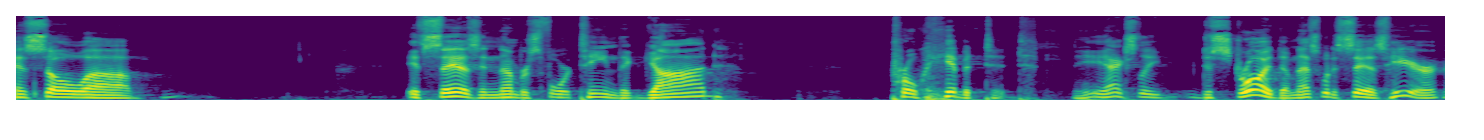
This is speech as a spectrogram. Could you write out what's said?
And so uh, it says in Numbers 14 that God prohibited, He actually destroyed them. That's what it says here.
